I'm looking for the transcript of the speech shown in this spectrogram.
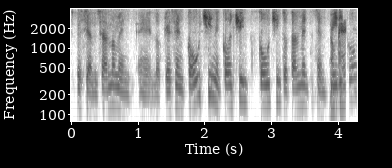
especializándome en, lo que es en coaching, y coaching, coaching totalmente empírico,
